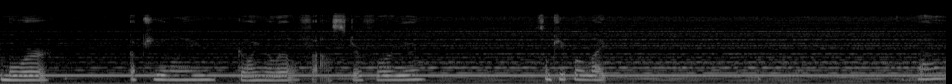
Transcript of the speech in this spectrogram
more appealing, going a little faster for you. Some people like that.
